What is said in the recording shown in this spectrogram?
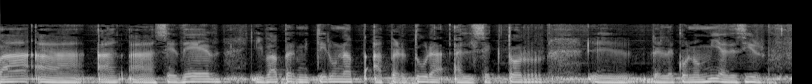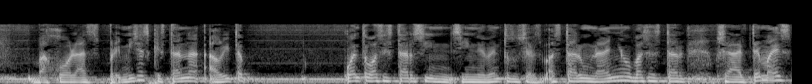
va a, a, ceder y va a permitir una apertura al sector de la economía, es decir, bajo las premisas que están ahorita ¿cuánto vas a estar sin, sin eventos sociales? ¿Vas a estar un año? ¿Vas a estar...? O sea, el tema es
